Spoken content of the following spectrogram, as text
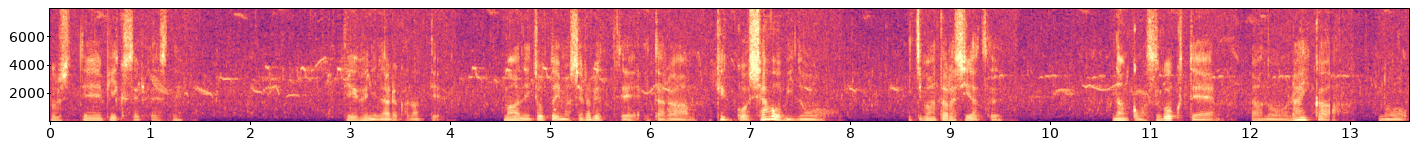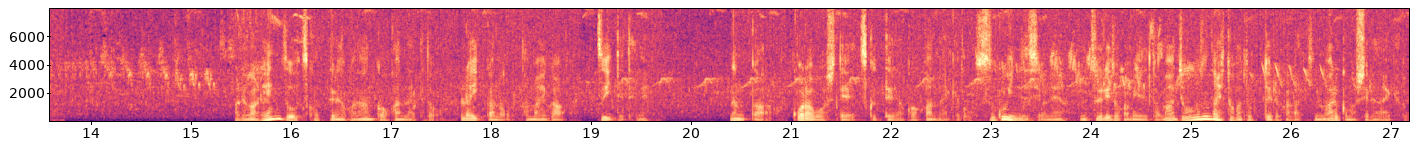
そして Pixel ですね。っていう風になるかなって。まあね、ちょっと今調べていたら、結構シャオミの一番新しいやつなんかもすごくて、あの、ライカの、あれはレンズを使ってるのかなんかわかんないけど、ライカの名前がついててね。なんかコラボして作ってるのかわかんないけど、すごいんですよね。写りとか見ると。まあ上手な人が撮ってるからっていうのもあるかもしれないけど、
